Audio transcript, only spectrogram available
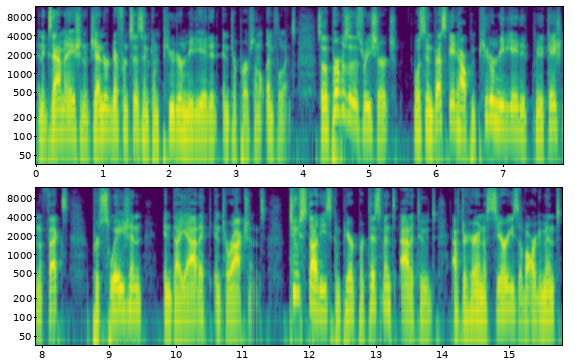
An Examination of Gender Differences in Computer-Mediated Interpersonal Influence. So the purpose of this research was to investigate how computer-mediated communication affects persuasion in dyadic interactions. Two studies compared participants' attitudes after hearing a series of arguments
